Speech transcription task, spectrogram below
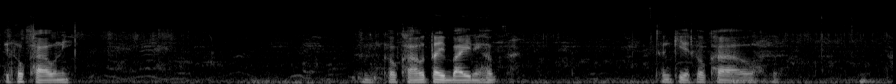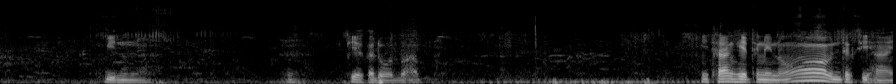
เป็นขาวๆนี่อืมขาวๆไตใบนี่ครับ สังเกตขาวๆบินเพี้ยกระโดดบ่ครับ มีทางเฮ็ดจังนี้เนาะมันจักสิหาย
